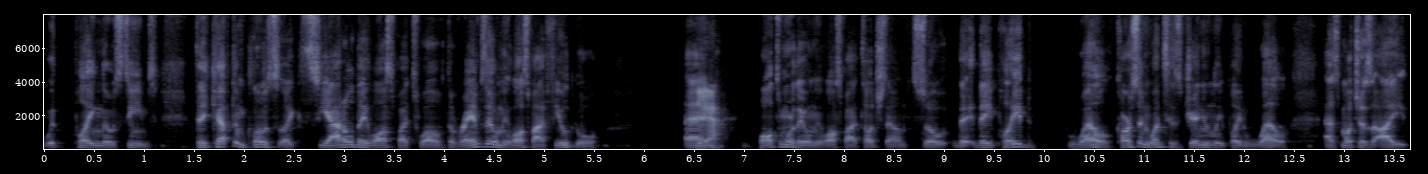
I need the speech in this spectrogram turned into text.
with playing those teams. They kept them close. Like Seattle, they lost by 12. The Rams, they only lost by a field goal. And yeah. Baltimore, they only lost by a touchdown. So they, they played well. Carson Wentz has genuinely played well, as much as I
